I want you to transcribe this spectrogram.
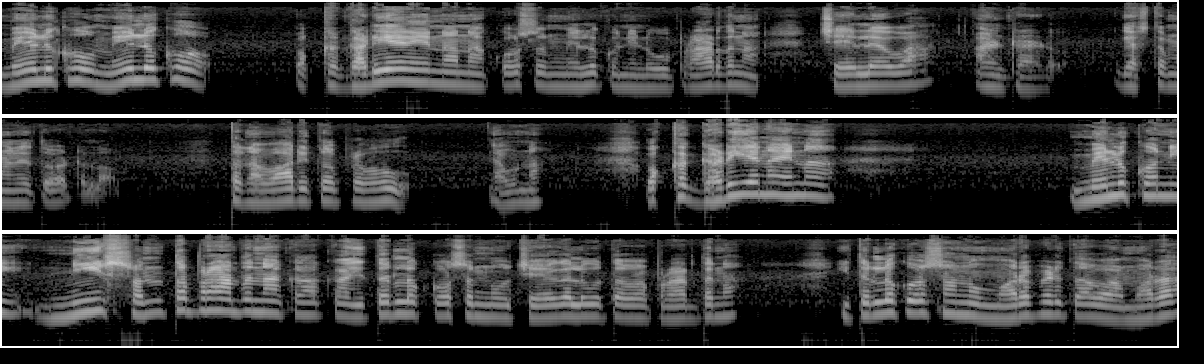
మేలుకో మేలుకో. ఒక్క గడియనైనా నా కోసం మేలుకొని నువ్వు ప్రార్థన చేయలేవా? అంటాడు గస్తమనే తోటలో. తన వారితో ప్రభువు అవునా? ఒక్క గడియనైనా మెలుకొని నీ సొంత ప్రార్థన కాక ఇతరుల కోసం నువ్వు చేయగలుగుతావా ప్రార్థన? ఇతరుల కోసం నువ్వు మొర పెడతావా మొర?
